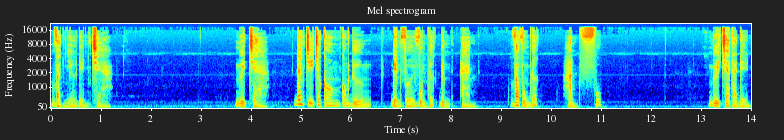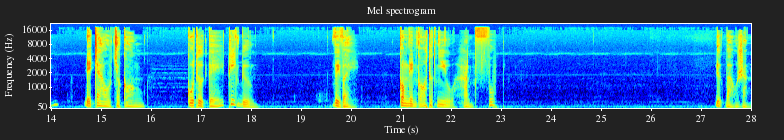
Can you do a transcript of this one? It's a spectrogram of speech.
và nhớ đến cha. Người cha đang chỉ cho con con đường đến với vùng đất bình an và vùng đất hạnh phúc. Người cha đã đến để trao cho con của thừa kế thiên đường. Vì vậy, con nên có thật nhiều hạnh phúc. Được bảo rằng,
